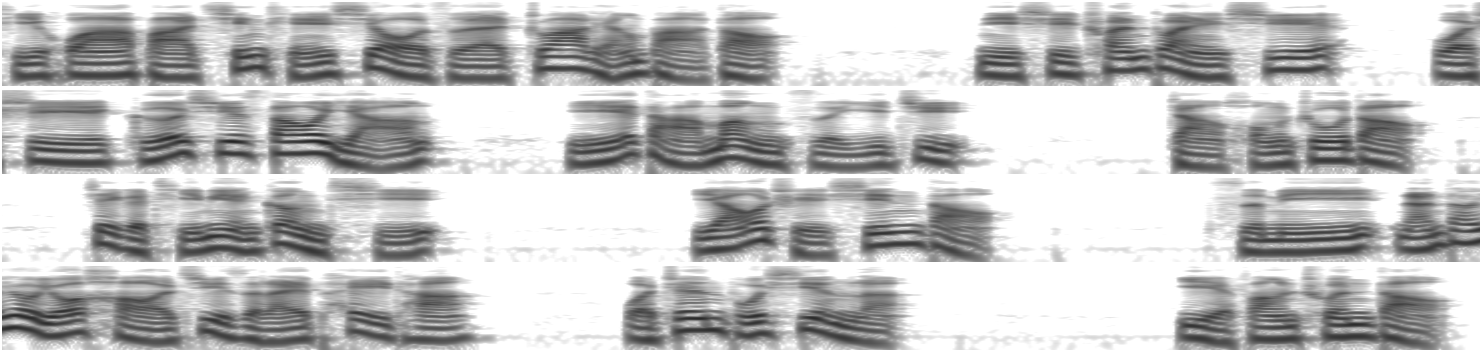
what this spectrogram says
提花把青田袖子抓两把道：“你是穿缎靴，我是隔靴搔痒，也打孟子一句。”长红珠道：“这个题面更奇。”遥指心道：“此谜难道又有好句子来配他？我真不信了。”叶芳春道：“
